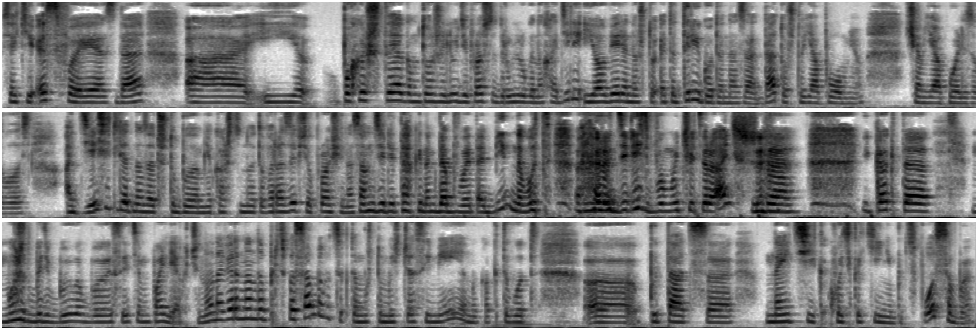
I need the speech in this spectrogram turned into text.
всякие СФС, да, а, и по хэштегам тоже люди просто друг друга находили, и я уверена, что это три года назад, да, то, что я помню, чем я пользовалась. А 10 лет назад что было, мне кажется, ну это в разы все проще. На самом деле так иногда бывает обидно, вот родились бы мы чуть раньше. Да. И как-то, может быть, было бы с этим полегче. Но, наверное, надо приспосабливаться к тому, что мы сейчас имеем, и как-то вот э, пытаться найти хоть какие-нибудь способы,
